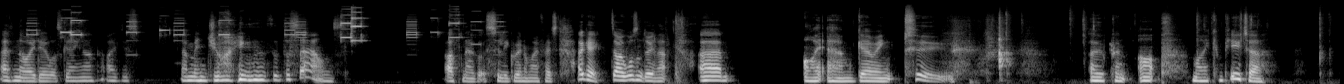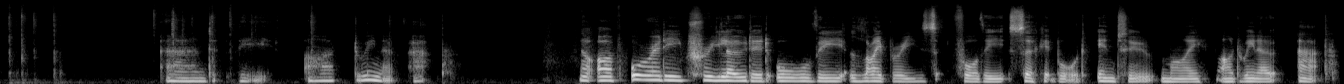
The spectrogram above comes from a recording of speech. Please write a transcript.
I have no idea what's going on. I just am enjoying the, the sounds. I've now got a silly grin on my face. Okay, so I wasn't doing that. Um, I am going to open up my computer and the Arduino app. Now, I've already preloaded all the libraries for the circuit board into my Arduino app.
